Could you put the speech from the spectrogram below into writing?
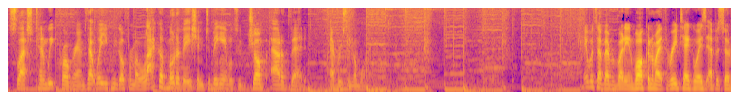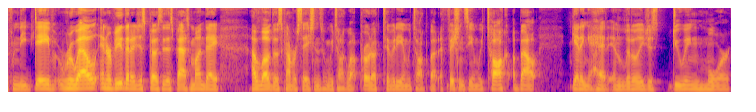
slash 10-week programs. That way you can go from a lack of motivation to being able to jump out of bed every single morning. Hey, what's up, everybody, and welcome to my three takeaways episode from the Dave Ruel interview that I just posted this past Monday. I love those conversations when we talk about productivity and we talk about efficiency and we talk about getting ahead and literally just doing more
